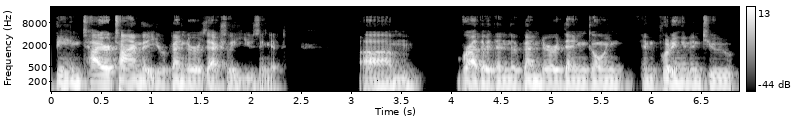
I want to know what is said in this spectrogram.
the entire time that your vendor is actually using it. Um, rather than the vendor then going and putting it into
